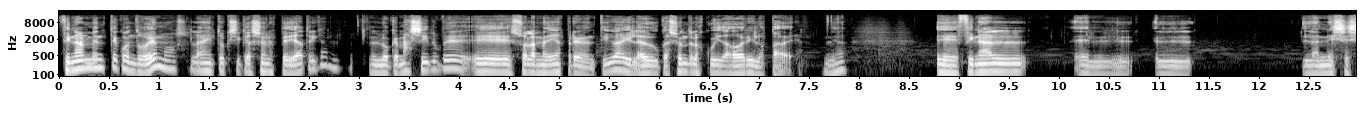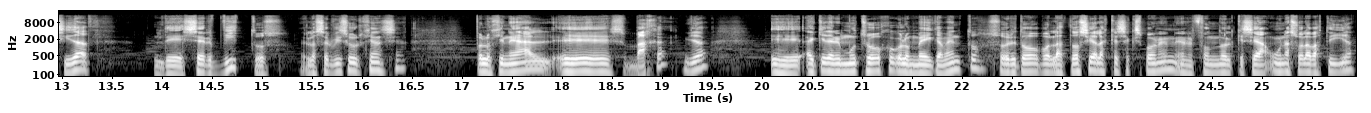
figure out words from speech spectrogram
Finalmente, cuando vemos las intoxicaciones pediátricas, lo que más sirve eh, son las medidas preventivas y la educación de los cuidadores y los padres. Eh, final, la necesidad de ser vistos en los servicios de urgencia, por lo general es baja, ¿ya? Eh, hay que tener mucho ojo con los medicamentos, sobre todo por las dosis a las que se exponen. En el fondo, el que sea una sola pastilla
